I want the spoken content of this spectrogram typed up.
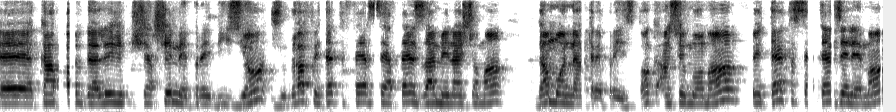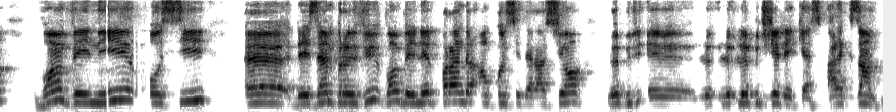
euh, capable d'aller chercher mes prévisions, je dois peut-être faire certains aménagements dans mon entreprise. Donc, en ce moment, peut-être certains éléments vont venir aussi euh, des imprévus vont venir prendre en considération le, euh, le, le, budget des caisses. Par exemple,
